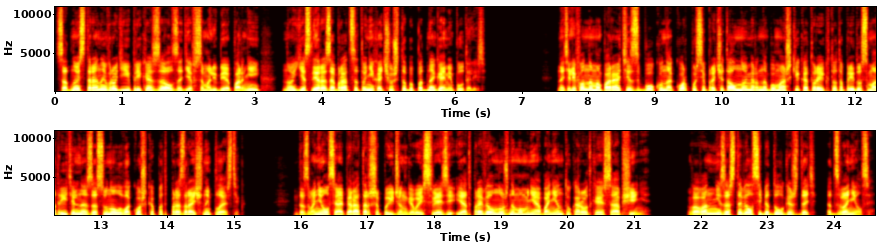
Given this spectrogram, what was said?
С одной стороны, вроде и приказал, задев самолюбие парней, но если разобраться, то не хочу, чтобы под ногами путались. На телефонном аппарате сбоку на корпусе прочитал номер на бумажке, который кто-то предусмотрительно засунул в окошко под прозрачный пластик. Дозвонился операторше пейджинговой связи и отправил нужному мне абоненту короткое сообщение. Вован не заставил себя долго ждать, отзвонился.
